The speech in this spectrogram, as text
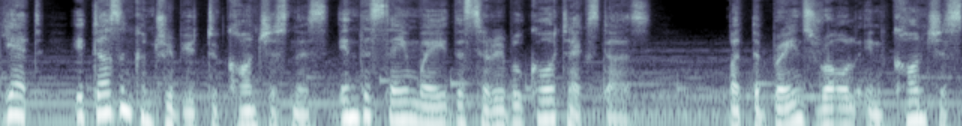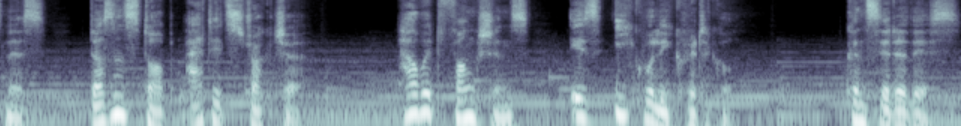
yet it doesn't contribute to consciousness in the same way the cerebral cortex does. But the brain's role in consciousness doesn't stop at its structure. How it functions is equally critical. Consider this.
